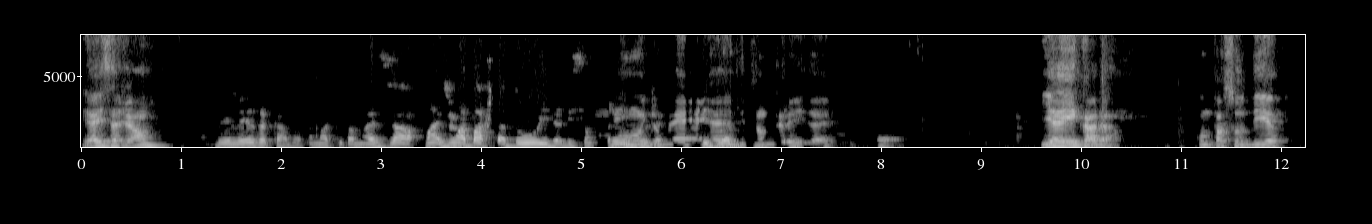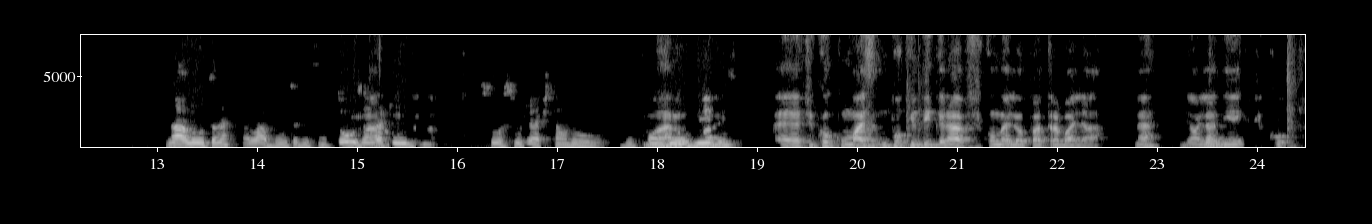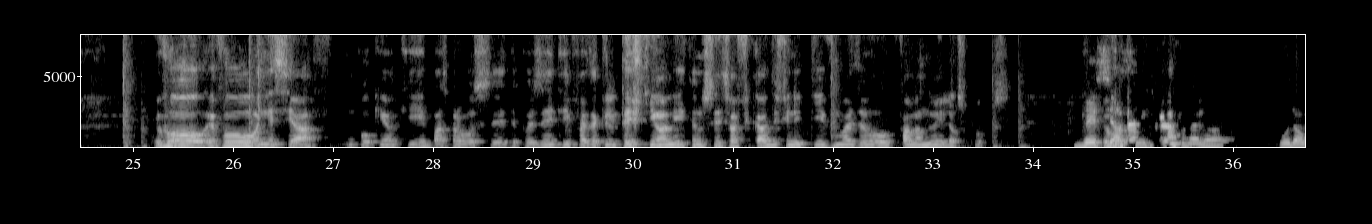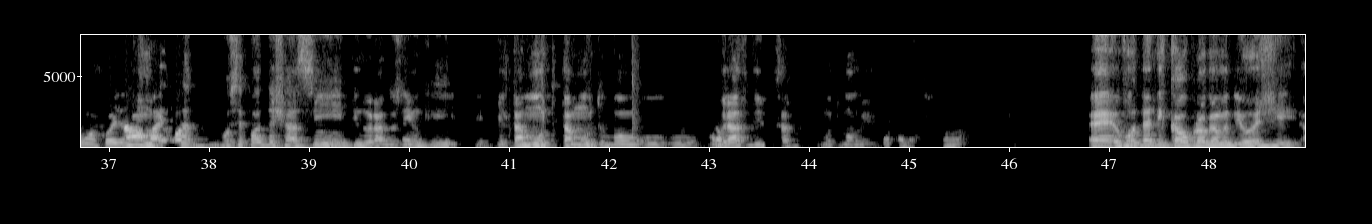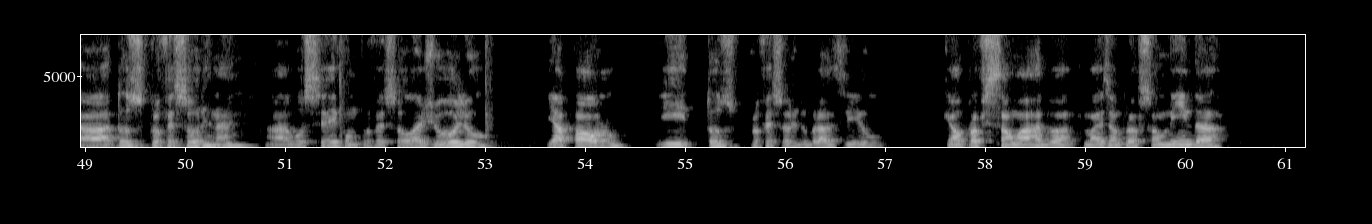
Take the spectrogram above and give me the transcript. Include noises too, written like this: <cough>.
E aí, Sérgio? Beleza, cara. Estamos aqui para mais, mais um Abasta 2, edição 3. Muito bem, é, edição 3, é. é. E aí, cara? Como passou o dia? Na luta, né? A labuta cima. Estou usando aqui luta, né? sua sugestão do, do fone de ouvido. É, ficou com mais um pouquinho de grave, ficou melhor para trabalhar, né? Dê uma olhadinha aí que ficou. Eu vou, eu vou iniciar um pouquinho aqui, passo para você, depois a gente faz aquele textinho ali, que eu não sei se vai ficar definitivo, mas eu vou falando ele aos poucos. Vê se assim fica melhor. Muda alguma coisa? Não, mas pode, você pode deixar assim, penduradozinho, que ele está muito, tá muito bom o, o, o tá gráfico dele, sabe? Muito bom mesmo. Tá Vamos lá. É, eu vou dedicar o programa de hoje a todos os professores, né? A você, como professor, a Júlio e a Paulo, e todos os professores do Brasil, que é uma profissão árdua, mas é uma profissão linda,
